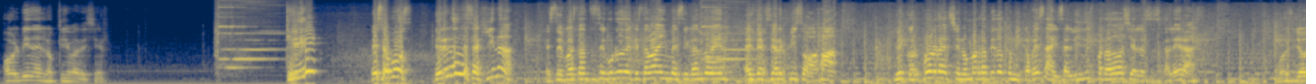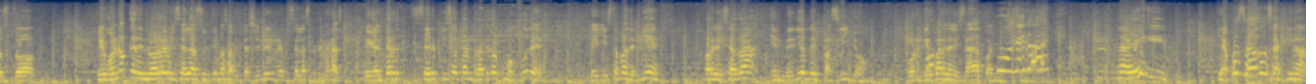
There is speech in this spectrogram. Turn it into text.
Olviden lo que iba a decir ¿Qué? ¡Esa voz! ¡Era la de Sajina! Estoy bastante seguro de que estaba investigando en el tercer piso, ajá mi cuerpo reaccionó más rápido que mi cabeza y salí disparado hacia las escaleras. Pues yo estoy... Qué bueno que no revisé las últimas habitaciones y revisé las primeras. Llegué al tercer piso tan rápido como pude. Y allí estaba de pie, paralizada en medio del pasillo. ¿Por qué paralizada con Naegi, ¿qué ha pasado, Sakina?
